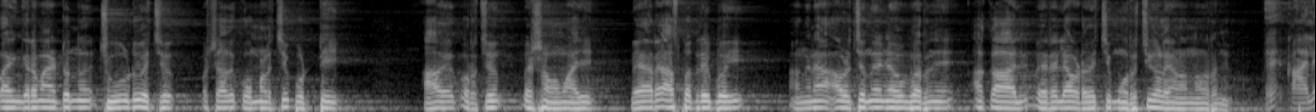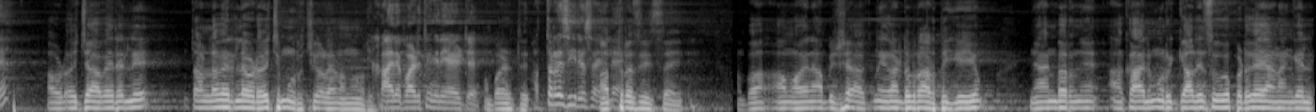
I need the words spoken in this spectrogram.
ഭയങ്കരമായിട്ടൊന്ന് ചൂട് വെച്ചു. പക്ഷെ അത് കുമളിച്ച് പൊട്ടി. ആകെ കുറച്ച് വിഷമമായി. വേറെ ആസ്പത്രിയിൽ പോയി. അങ്ങനെ അവിടെ ചെന്ന് കഴിഞ്ഞപ്പോൾ പറഞ്ഞ് ആ കാൽ വിരൽ അവിടെ വെച്ച് മുറിച്ച് കളയണമെന്ന് പറഞ്ഞു. കാൽ? അവിടെ വെച്ച് ആ വിരൽ തള്ള വിരൽ അവിടെ വെച്ച് മുറിച്ച് കളയണമെന്ന് പറഞ്ഞു. കാൽ പഴുത്ത് എങ്ങനെയായിട്ട്? അത്ര സീരിയസ് ആയി അത്ര സീസായി അപ്പോൾ ആ മകൻ അഭിഷേകനെ കണ്ട് പ്രാർത്ഥിക്കുകയും ഞാൻ പറഞ്ഞ് ആ കാൽ മുറിക്കാതെ സുഖപ്പെടുകയാണെങ്കിൽ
